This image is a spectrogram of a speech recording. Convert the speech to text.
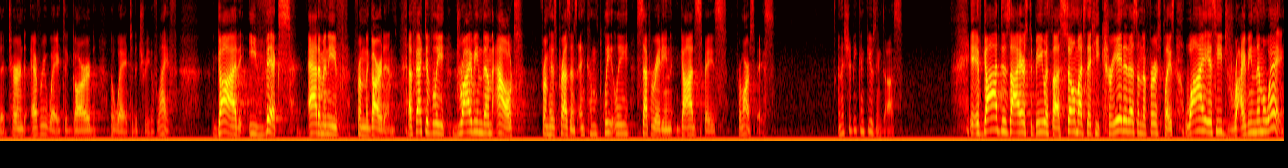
that turned every way to guard the way to the tree of life. God evicts Adam and Eve from the garden, effectively driving them out from his presence and completely separating God's space from our space. And this should be confusing to us. If God desires to be with us so much that He created us in the first place, why is He driving them away?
